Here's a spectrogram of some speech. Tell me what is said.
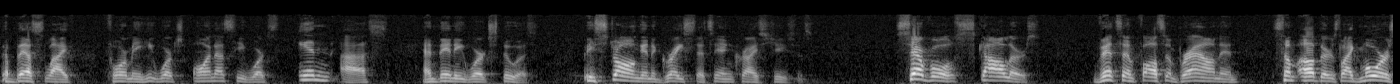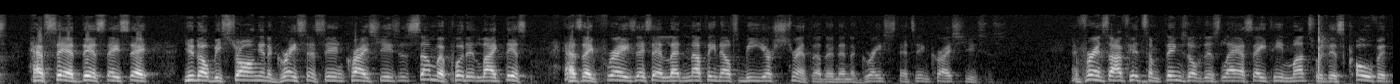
the best life for me. He works on us, He works in us, and then He works through us. Be strong in the grace that's in Christ Jesus. Several scholars, Vincent Fausset Brown and some others like Moores, have said this. They say, you know, be strong in the grace that's in Christ Jesus. Some have put it like this as a phrase, they said, let nothing else be your strength other than the grace that's in Christ Jesus. And friends, I've hit some things over this last 18 months with this COVID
